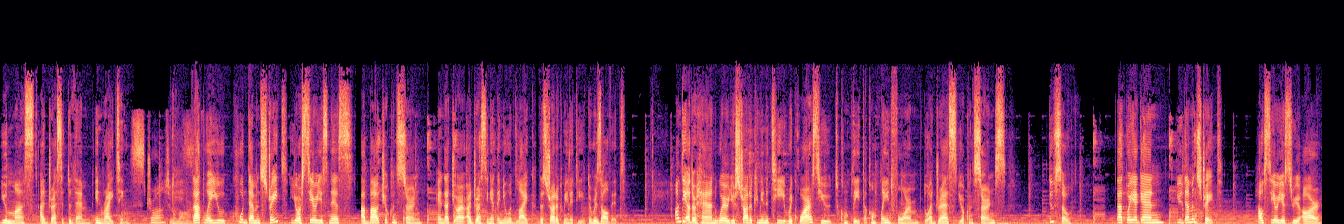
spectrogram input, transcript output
you must address it to them in writing. Strata Life. That way, you could demonstrate your seriousness about your concern and that you are addressing it and you would like the strata community to resolve it. On the other hand, where your strata community requires you to complete a complaint form to address your concerns, do so. That way, again, you demonstrate how serious you are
